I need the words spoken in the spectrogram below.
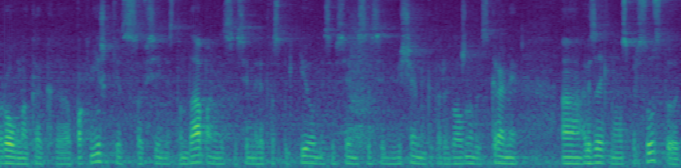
ровно как э, по книжке со всеми стендапами, со всеми ретроспективами, со всеми, со всеми вещами, которые должны быть в скраме, а, обязательно у нас присутствуют.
